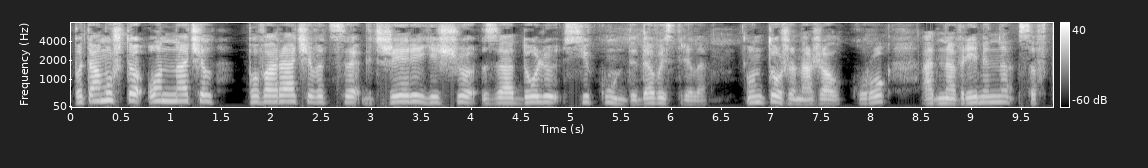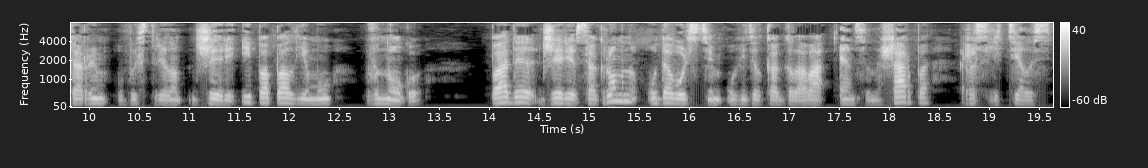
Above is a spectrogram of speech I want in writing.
потому что он начал поворачиваться к Джерри еще за долю секунды до выстрела. Он тоже нажал курок одновременно со вторым выстрелом Джерри и попал ему в ногу. Падая, Джерри с огромным удовольствием увидел, как голова Энсона Шарпа разлетелась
